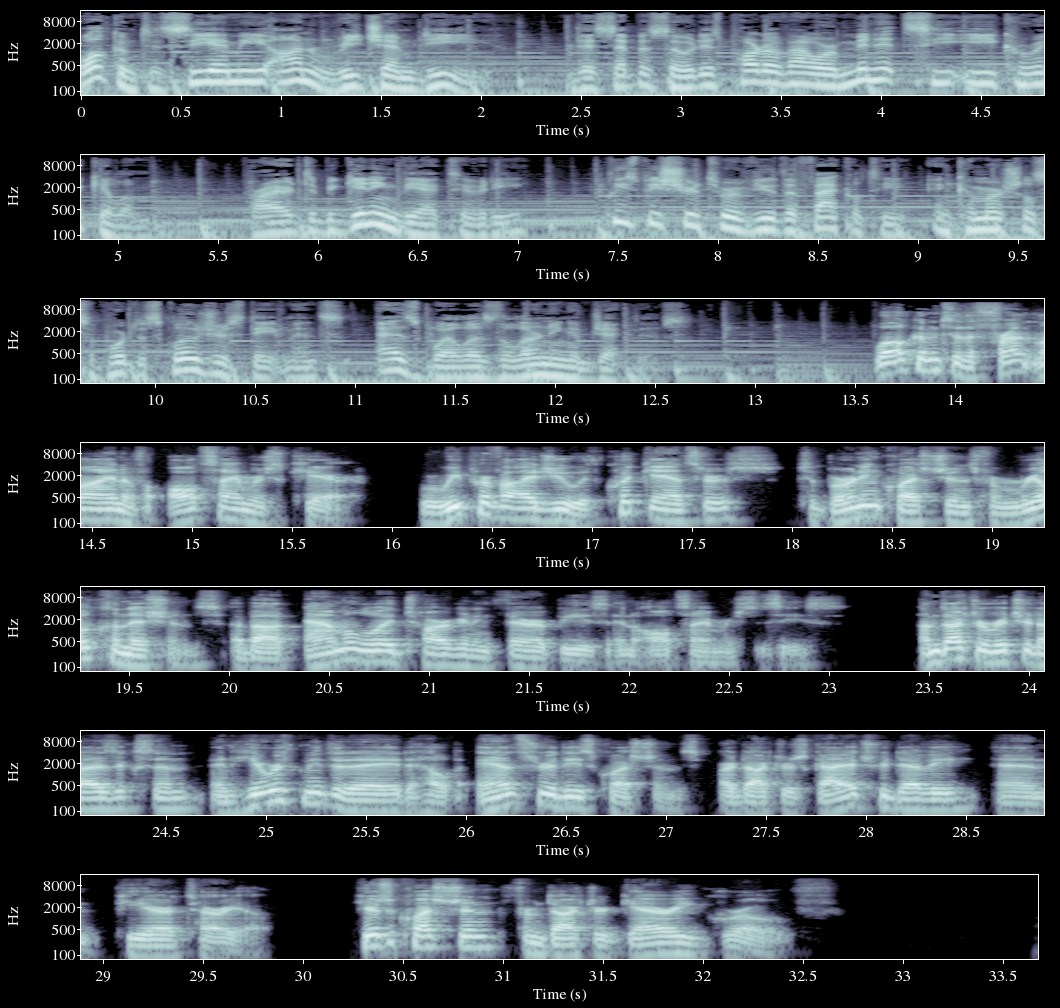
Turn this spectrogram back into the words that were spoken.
Welcome to CME on ReachMD. This episode is part of our Minute CE curriculum. Prior to beginning the activity, please be sure to review the faculty and commercial support disclosure statements as well as the learning objectives. Welcome to the front line of Alzheimer's care, where we provide you with quick answers to burning questions from real clinicians about amyloid targeting therapies in Alzheimer's disease. I'm Dr. Richard Isaacson, and here with me today to help answer these questions are Drs. Gayatri Devi and Pierre Theriault. Here's a question from Dr. Gary Grove.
